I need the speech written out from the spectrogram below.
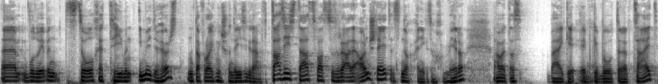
ähm, wo du eben solche Themen immer wieder hörst. Und da freue ich mich schon riesig drauf. Das ist das, was gerade ansteht. Es sind noch einige Sachen mehr, aber das bei ge gebotener Zeit.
